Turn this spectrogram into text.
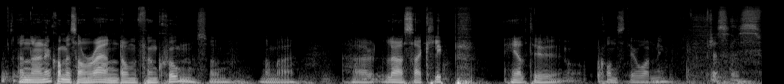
När det kommer en sån random-funktion så man bara hör lösa klipp helt i konstig ordning. Precis.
